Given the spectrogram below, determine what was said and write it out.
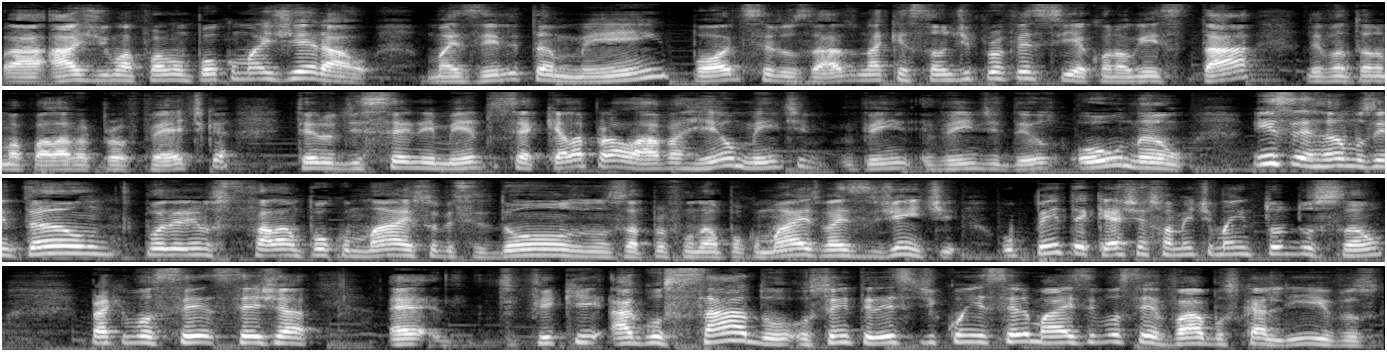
age de uma forma um pouco mais geral, mas ele também pode ser usado na questão de profecia. Quando alguém está levantando uma palavra profética, ter o discernimento se aquela palavra realmente vem, vem de Deus ou não. Encerramos então, poderíamos falar um pouco mais sobre esses dons, nos aprofundar um pouco mais, mas gente, o Pentecast é somente uma introdução para que você seja é, fique aguçado o seu interesse de conhecer mais e você vá buscar livros,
